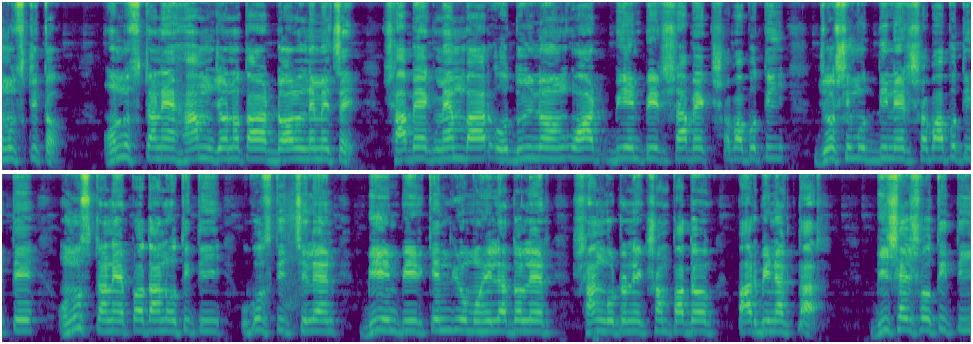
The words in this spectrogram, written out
অনুষ্ঠিত। অনুষ্ঠানে হাম জনতার দল নেমেছে। সাবেক মেম্বার ও দুই নং ওয়ার্ড বিএনপির সাবেক সভাপতি জসিম উদ্দিনের সভাপতিত্বে অনুষ্ঠানে প্রধান অতিথি উপস্থিত ছিলেন বিএনপির কেন্দ্রীয় মহিলা দলের সাংগঠনিক সম্পাদক পারবিন আক্তার। বিশেষ অতিথি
